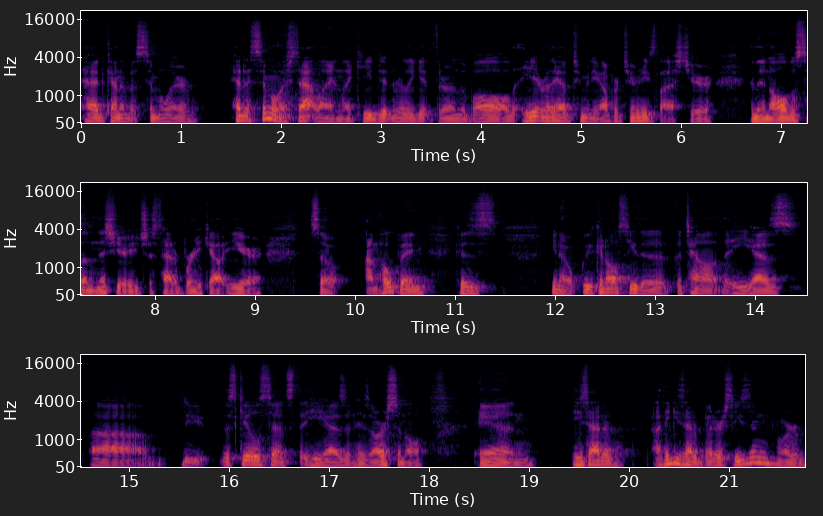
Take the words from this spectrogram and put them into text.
had kind of a similar had a similar stat line. Like he didn't really get thrown the ball. He didn't really have too many opportunities last year. And then all of a sudden this year, he just had a breakout year. So I'm hoping because, you know, we can all see the, the talent that he has, um, the, the skill sets that he has in his arsenal. And he's had a, I think he's had a better season or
